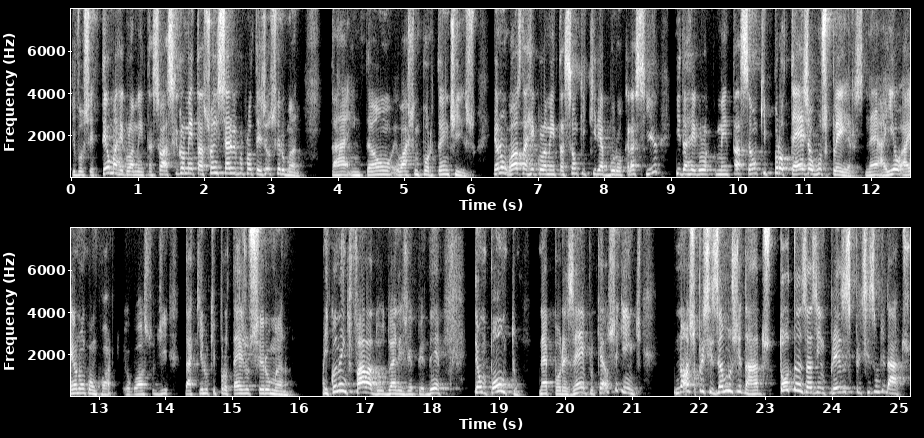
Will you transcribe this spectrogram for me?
de você ter uma regulamentação, as regulamentações servem para proteger o ser humano. Tá? Então, eu acho importante isso. Eu não gosto da regulamentação que cria burocracia e da regulamentação que protege alguns players. Né? Aí, eu, aí eu não concordo. Eu gosto de, daquilo que protege o ser humano. E quando a gente fala do, do LGPD, tem um ponto, né, por exemplo, que é o seguinte: nós precisamos de dados, todas as empresas precisam de dados.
